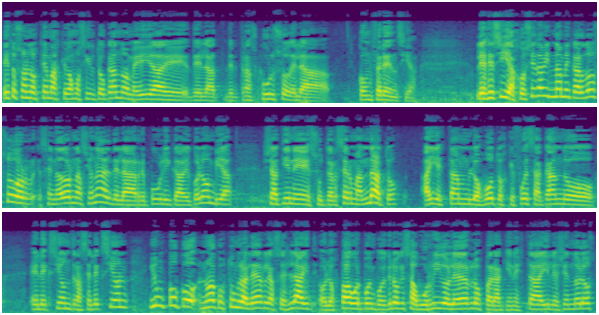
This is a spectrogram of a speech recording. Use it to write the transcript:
Estos son los temas que vamos a ir tocando a medida del transcurso de la conferencia. Les decía, José David Name Cardoso, senador nacional de la República de Colombia, ya tiene su tercer mandato. Ahí están los votos que fue sacando elección tras elección. Y un poco, no acostumbro a leer los slides o los PowerPoint porque creo que es aburrido leerlos para quien está ahí leyéndolos.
